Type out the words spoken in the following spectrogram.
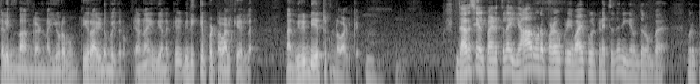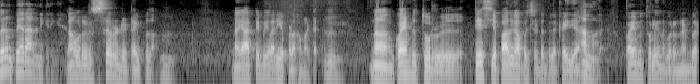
தெளிந்தான் கண் ஐயுறவும் தீரா இடும்பை தரும் ஏன்னா இது எனக்கு விதிக்கப்பட்ட வாழ்க்கை அல்ல. நான் விரும்பி ஏற்றுக்கொண்ட வாழ்க்கை. இந்த அரசியல் பயணத்தில் யாரோட பழகக்கூடிய வாய்ப்புகள் கிடைத்தது நீங்கள் வந்து ரொம்ப ஒரு பெரும் பேராக நினைக்கிறீங்க? நான் ஒரு ரிசர்வ்டு டைப்பு தான். நான் யார்கிட்டையும் போய் வரிய பழக மாட்டேன். நான் கோயம்புத்தூர் தேசிய பாதுகாப்பு சட்டத்தில் கைதியாக இருந்தேன். கோயம்புத்தூரில் எனக்கு ஒரு நண்பர்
